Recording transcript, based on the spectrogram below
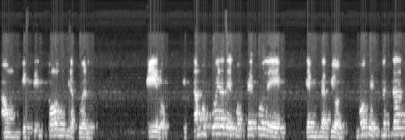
aunque estén todos de acuerdo. Pero estamos fuera del Consejo de, Administración. No, está,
